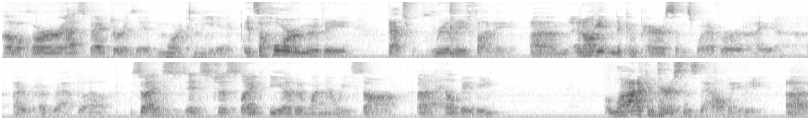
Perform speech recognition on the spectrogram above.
of a horror aspect, or is it more comedic? it's a horror movie that's really funny. Um, and I'll get into comparisons whenever I, uh, I, I wrap up. So it's it's just like the other one that we saw, uh, Hell Baby. A lot of comparisons to Hell Baby. Uh,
